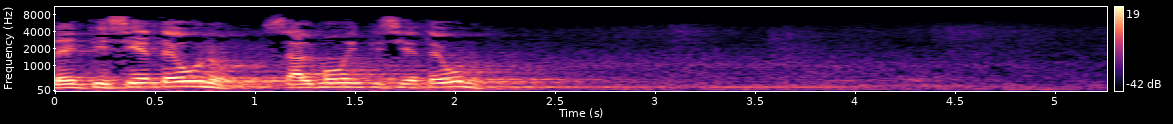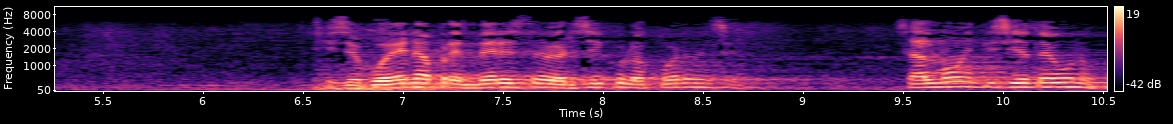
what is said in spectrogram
27.1, Salmo 27.1. Si se pueden aprender este versículo, acuérdense. Salmo 27.1.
